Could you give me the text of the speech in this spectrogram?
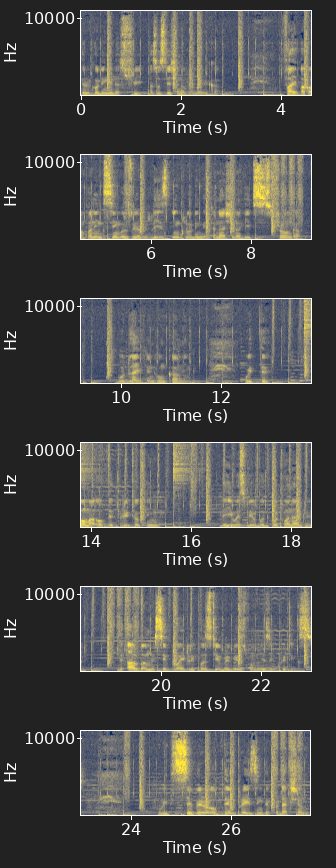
the Recording Industry Association of America. Five accompanying singles were released, including the international hits Stronger, Good Life, and Homecoming, with the former of the three topping the US Billboard Hot 100. The album received widely positive reviews from music critics with several of them praising the production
